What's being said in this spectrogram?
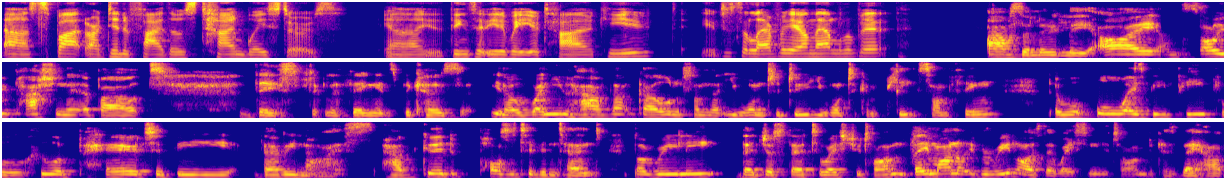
uh, spot or identify those time wasters, uh, things that eat away your time. Can you just elaborate on that a little bit? Absolutely. I am so passionate about this particular thing. It's because, you know, when you have that goal of something that you want to do, you want to complete something, there will always be people who appear to be very nice, have good, positive intent, but really they're just there to waste your time. They might not even realize they're wasting your time because they have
